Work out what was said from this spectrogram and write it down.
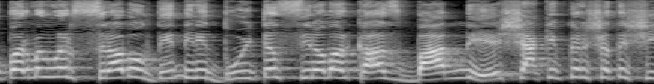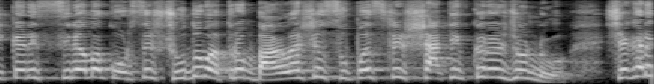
ওপার বাংলার শ্রাবন্তী, তিনি দুইটা সিনেমার কাজ বাদ দিয়ে শাকিব খানের সাথে শিকারি সিনেমা করছে শুধুমাত্র বাংলাদেশের সুপারস্টার শাকিব খানের জন্য। সেখানে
